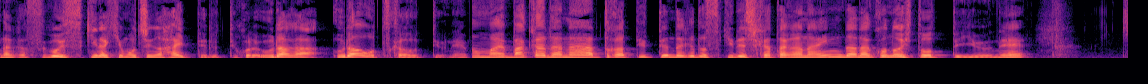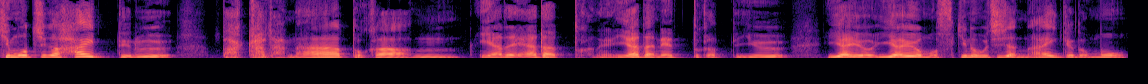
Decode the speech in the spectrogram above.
なんかすごい好きな気持ちが入ってるって、これ裏が、裏を使うっていうね。お前バカだなとかって言ってんだけど好きで仕方がないんだな、この人っていうね。気持ちが入ってる、バカだなとか、うん、嫌だ嫌だとかね、嫌だねとかっていう、嫌よ嫌よも好きのうちじゃないけども、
